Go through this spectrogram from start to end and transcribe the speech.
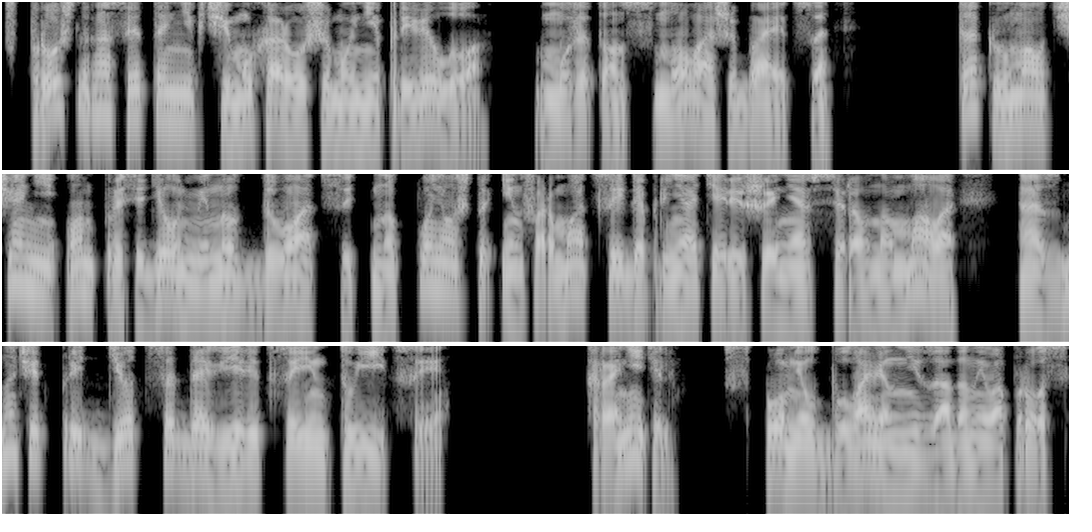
В прошлый раз это ни к чему хорошему не привело. Может, он снова ошибается. Так в молчании он просидел минут двадцать, но понял, что информации для принятия решения все равно мало, а значит придется довериться интуиции. «Хранитель», – вспомнил Булавин незаданный вопрос,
